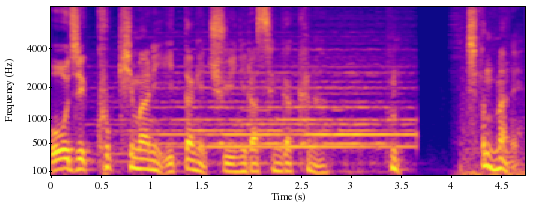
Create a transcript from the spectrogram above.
오직 쿠키만이 이 땅의 주인이라 생각하나? 흠, 천만에.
